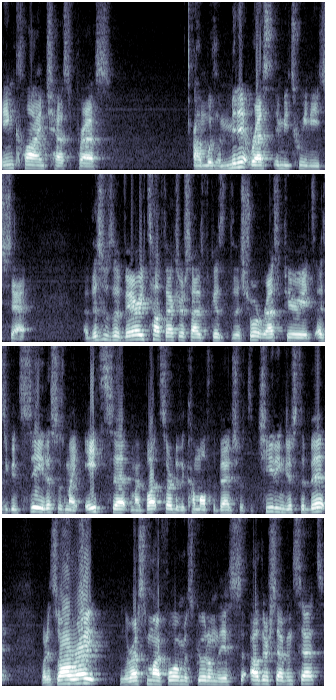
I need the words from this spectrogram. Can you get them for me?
incline chest press um, with a minute rest in between each set. This was a very tough exercise because the short rest periods. As you can see, this was my eighth set. My butt started to come off the bench, so it's cheating just a bit, but it's all right. The rest of my form was good on the other seven sets.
